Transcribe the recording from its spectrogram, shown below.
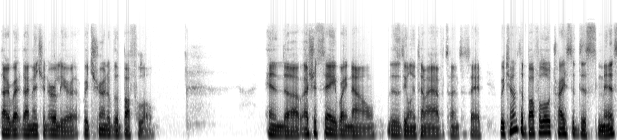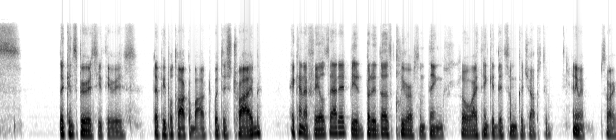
that, I read, that I mentioned earlier, Return of the Buffalo. And uh, I should say right now, this is the only time I have time to say it. Return of the Buffalo tries to dismiss the conspiracy theories that people talk about with this tribe. It kind of fails at it, but it does clear up some things. So I think it did some good jobs too. Anyway, sorry.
